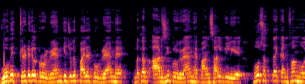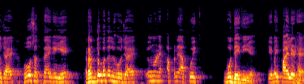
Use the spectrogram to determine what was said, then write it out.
वो भी क्रिटिकल प्रोग्राम की, जो कि पायलट प्रोग्राम है मतलब आरजी प्रोग्राम है पाँच साल के लिए, हो सकता है कंफर्म हो जाए, हो सकता है कि ये रद्दोबदल हो जाए, उन्होंने अपने आप को एक वो दे दी है कि भाई पायलट है,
